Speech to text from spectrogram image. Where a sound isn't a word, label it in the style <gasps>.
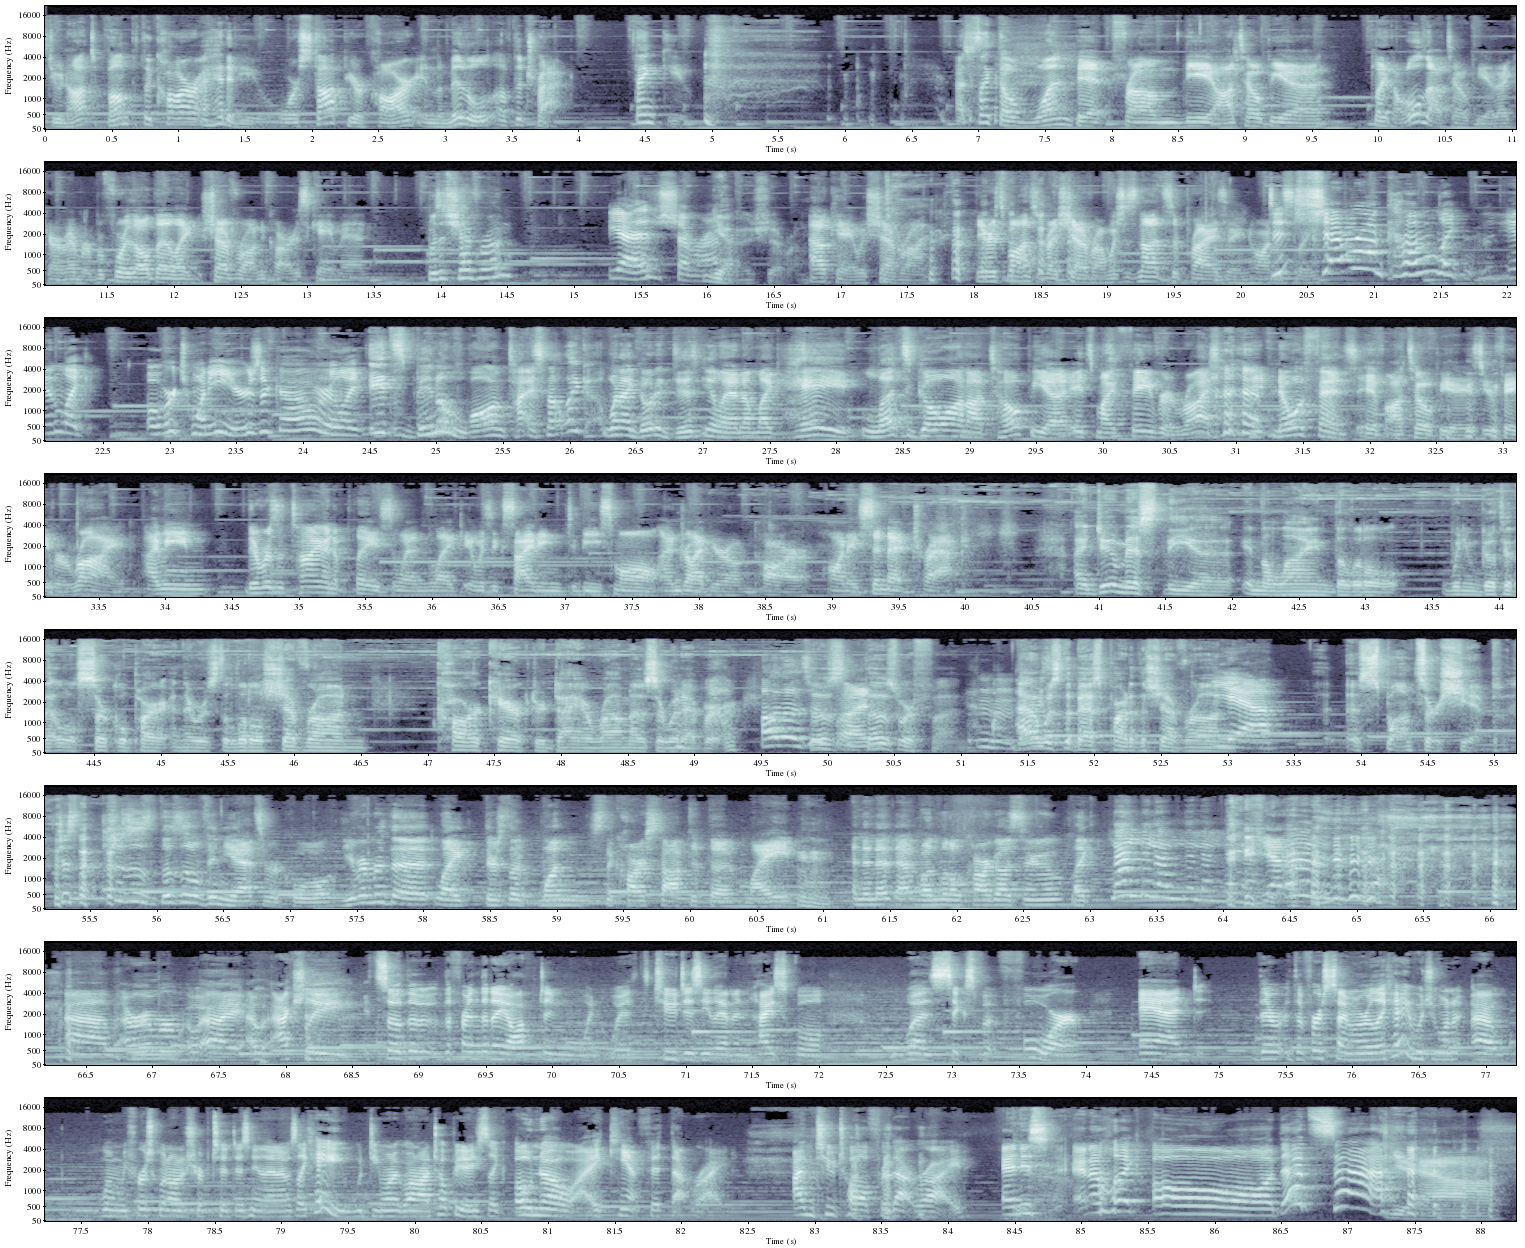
Please do not bump the car ahead of you or stop your car in the middle of the track. Thank you. That's like the one bit from the Autopia, like the old Autopia that I can remember before all the like Chevron cars came in. Was it Chevron? Yeah, it's Chevron. Yeah, it's Chevron. Okay, it was Chevron. they were sponsored by Chevron, which is not surprising, honestly. Did. Chevron come like in like over 20 years ago or like it's been a long time. It's not like when I go to Disneyland, I'm like, hey, let's go on Autopia. It's my favorite ride. <laughs> No offense if Autopia is your favorite ride. I mean, there was a time and a place when like it was exciting to be small and drive your own car on a cement track. I do miss the uh, in the line the little when you go through that little circle part and there was the little chevron car character dioramas or whatever. <laughs> Oh, those, Those were fun. those were fun. That was the best part of the Chevron yeah. uh, sponsorship. <laughs> just, just those, those little vignettes were cool. You remember the like? There's the one the car stopped at the light, Mm-hmm. and then that, that one little car goes through like. Um, <laughs> I remember I, I actually so the the friend that I often went with to Disneyland in high school was six foot four, and there the first time we were like, hey, would you want to? Uh, when we first went on a trip to Disneyland, I was like, hey, would do you want to go on Autopia? He's like, oh no, I can't fit that ride. I'm too tall for that ride. <laughs> And is and I'm like, oh, that's sad. Yeah. <laughs>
